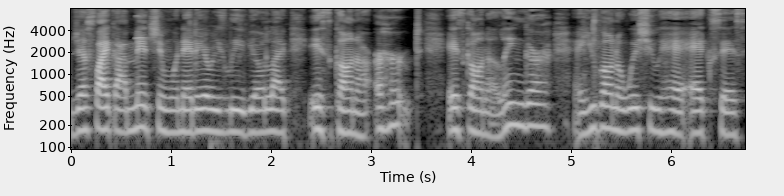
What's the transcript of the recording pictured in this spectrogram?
Just like I mentioned, when that Aries leave your life, it's gonna hurt, it's gonna linger, and you're gonna wish you had access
